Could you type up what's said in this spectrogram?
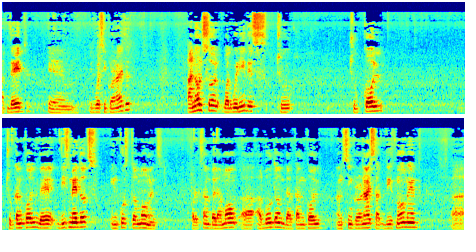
update, um, it was synchronized. And also, what we need is to to call to can call the these methods in custom moments. For example, uh, a button that can call and synchronize at this moment, uh,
